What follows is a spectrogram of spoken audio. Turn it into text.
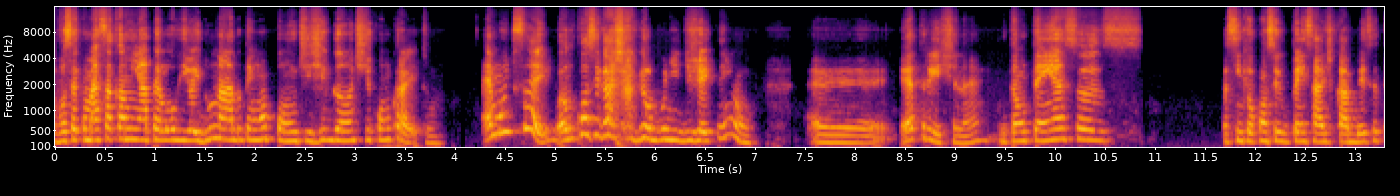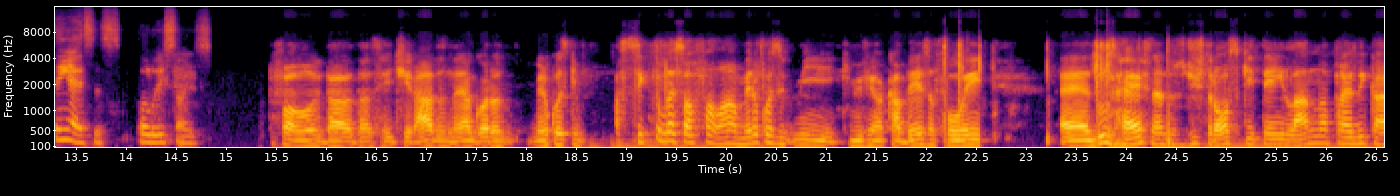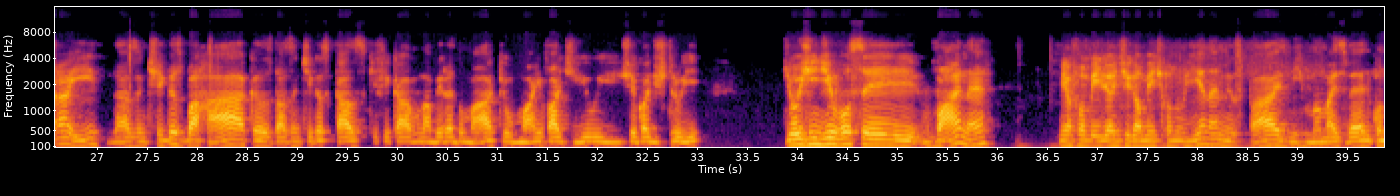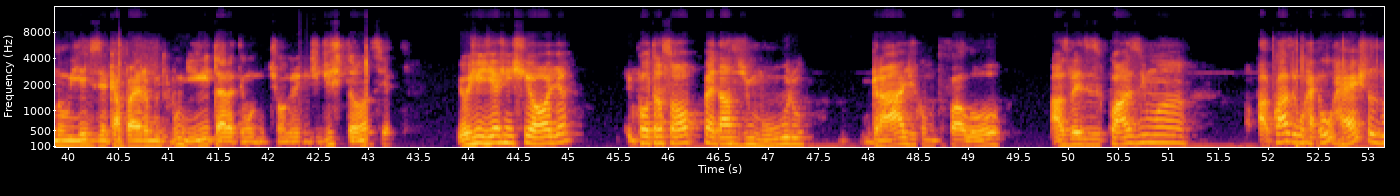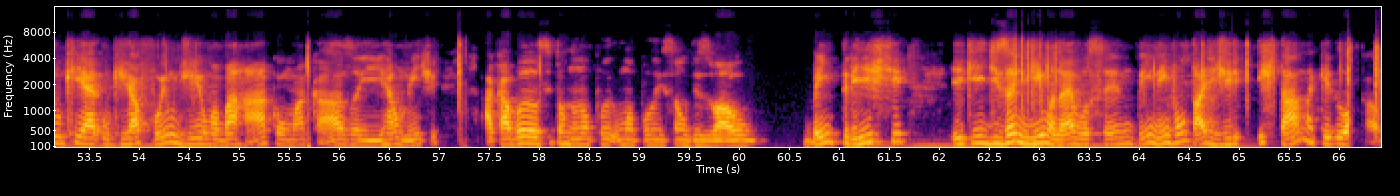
você começa a caminhar pelo rio e do nada tem uma ponte gigante de concreto. É muito feio. Eu não consigo achar aquilo bonito de jeito nenhum. É, é triste, né? Então tem essas, assim que eu consigo pensar de cabeça, tem essas poluições. Tu falou da, das retiradas, né? Agora, a primeira coisa que. Assim que tu começou a falar, a primeira coisa que me, que me veio à cabeça foi é, dos restos, né, dos destroços que tem lá na praia do Icaraí, das antigas barracas, das antigas casas que ficavam na beira do mar, que o mar invadiu e chegou a destruir. De hoje em dia você vai, né? Minha família antigamente quando ia, né, meus pais, minha irmã mais velha, quando ia dizia que a praia era muito bonita, era tinha uma grande distância. E hoje em dia a gente olha, encontra só pedaços de muro, grade, como tu falou, às vezes quase uma quase o, o resto do que era o que já foi um dia uma barraca ou uma casa e realmente acaba se tornando uma, uma poluição visual bem triste e que desanima, né? Você não tem nem vontade de estar naquele local.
